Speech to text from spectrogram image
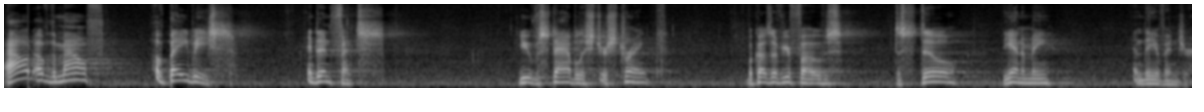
Out of the mouth of babies and infants, you've established your strength because of your foes to still the enemy, and the avenger.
